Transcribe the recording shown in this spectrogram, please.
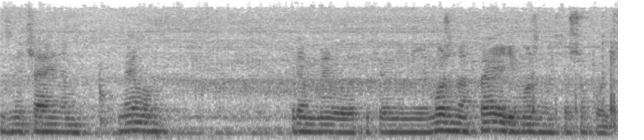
звичайним милом. Прям мило таке вміє. Можна фейрі, можна все, що хочеш.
